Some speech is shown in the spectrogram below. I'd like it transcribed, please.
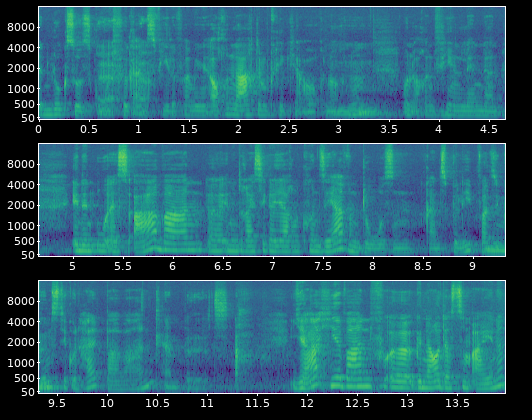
ein Luxusgut Ja, für ganz klar. viele Familien, auch nach dem Krieg ja auch noch Mhm. ne? und auch in vielen Ländern. In den USA waren äh, in den 30er Jahren Konservendosen ganz beliebt, Mhm. weil sie günstig und haltbar waren. Campbells. Ach, Ja, hier waren äh, genau das zum einen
